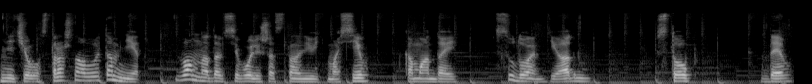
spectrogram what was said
Ничего страшного в этом нет. Вам надо всего лишь остановить массив командой sudo mdadm stop dev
